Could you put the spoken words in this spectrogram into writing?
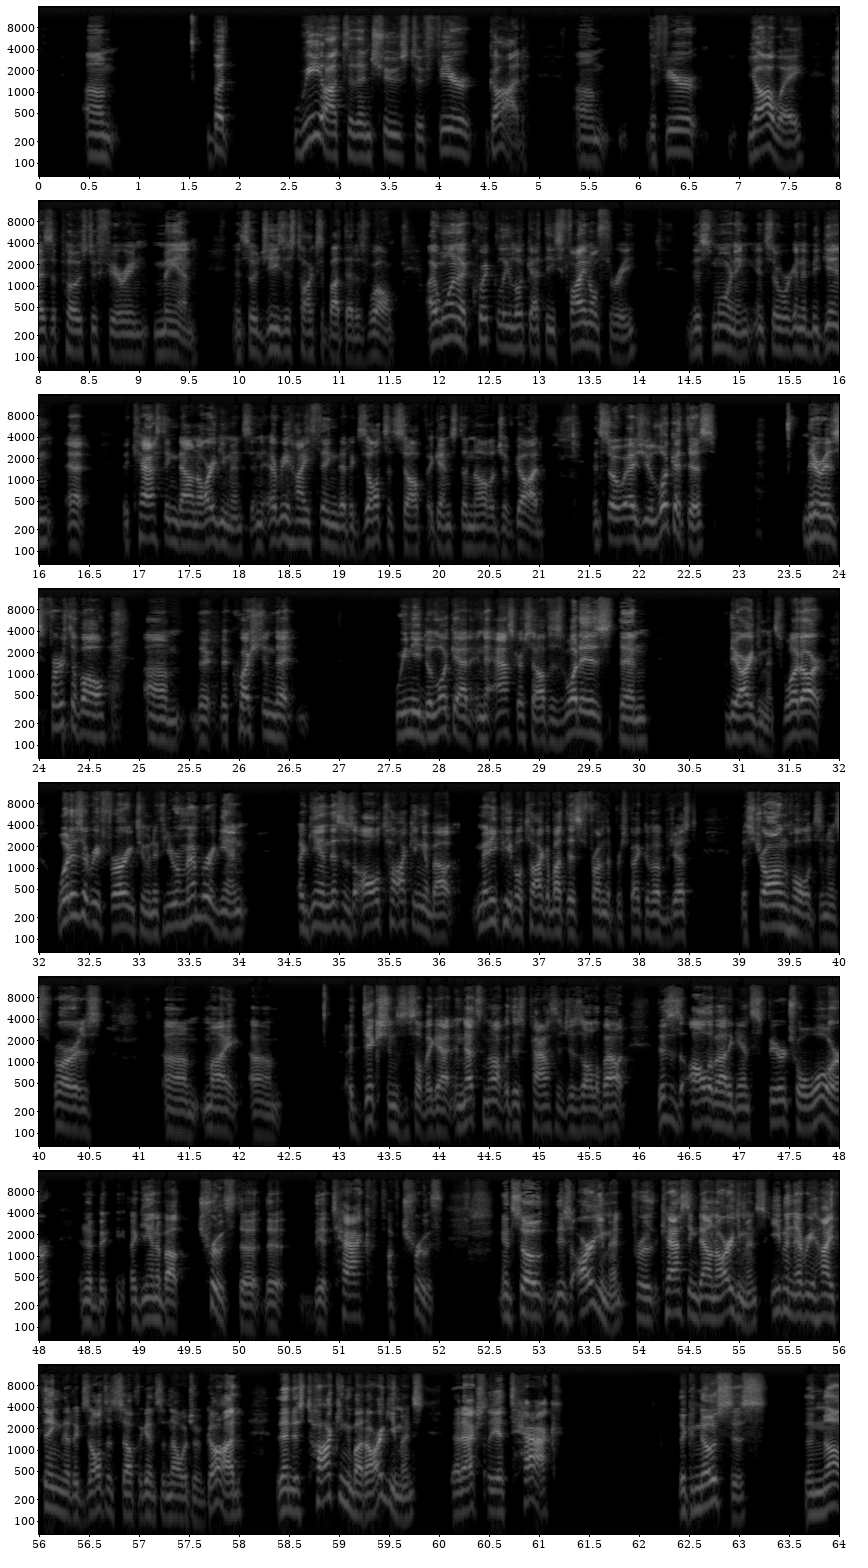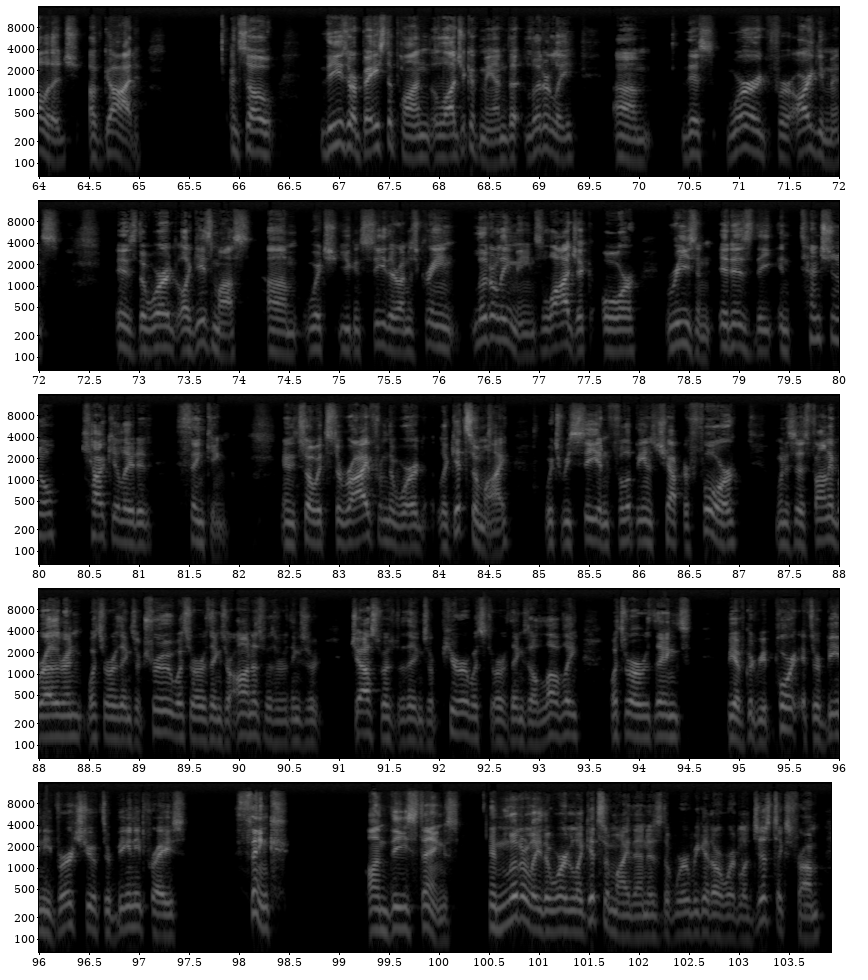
Um, but we ought to then choose to fear God, um, the fear Yahweh, as opposed to fearing man. And so Jesus talks about that as well. I want to quickly look at these final three this morning. And so we're going to begin at the casting down arguments and every high thing that exalts itself against the knowledge of God. And so as you look at this, there is, first of all, um, the, the question that we need to look at and to ask ourselves is what is then the arguments? What are what is it referring to? And if you remember again, again, this is all talking about, many people talk about this from the perspective of just the strongholds and as far as um, my um, addictions and stuff like that. And that's not what this passage is all about. This is all about, again, spiritual war and again about truth, the, the, the attack of truth. And so this argument for casting down arguments, even every high thing that exalts itself against the knowledge of God, then is talking about arguments that actually attack the gnosis, the knowledge of God. And so these are based upon the logic of man, that literally um, this word for arguments is the word logismos, um, which you can see there on the screen, literally means logic or reason. It is the intentional, calculated thinking. And so it's derived from the word logizomai, which we see in Philippians chapter 4, when it says, finally, brethren, whatsoever things are true, whatsoever things are honest, whatsoever things are just, whatsoever things are pure, whatsoever things are lovely, whatsoever things be of good report, if there be any virtue, if there be any praise, think on these things. And literally, the word logizomai then is the word we get our word logistics from.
